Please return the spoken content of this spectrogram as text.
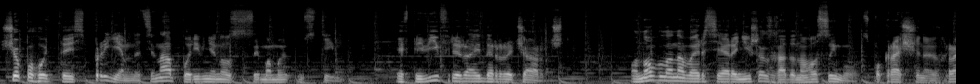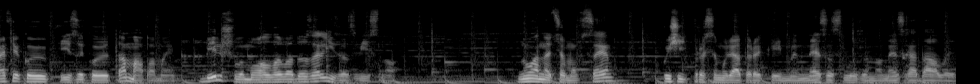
Що погодьтесь, приємна ціна порівняно з симами у Steam. FPV Freerider Recharged. Оновлена версія раніше згаданого симу з покращеною графікою, фізикою та мапами. Більш вимоглива до заліза, звісно. Ну а на цьому все. Пишіть про симулятор, який ми незаслужено не згадали,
